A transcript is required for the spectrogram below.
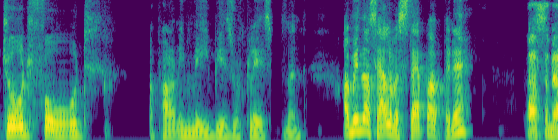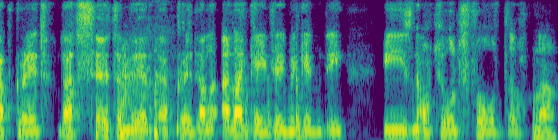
George Ford apparently may be his replacement. I mean, that's a hell of a step up, isn't it? That's an upgrade. That's certainly an upgrade. I, I like AJ MacGinty. He's not George Ford, though. no.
